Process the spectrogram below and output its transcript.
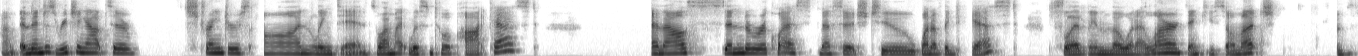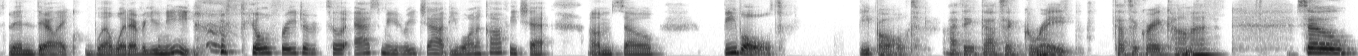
um, and then just reaching out to strangers on LinkedIn. So I might listen to a podcast and I'll send a request message to one of the guests, just letting them know what I learned. Thank you so much. And they're like, well, whatever you need, feel free to, to ask me to reach out. Do you want a coffee chat? Um, so be bold. Be bold. I think that's a great, that's a great comment. So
